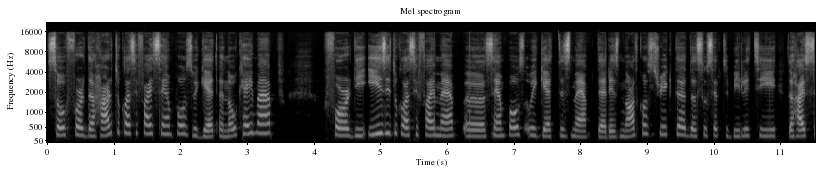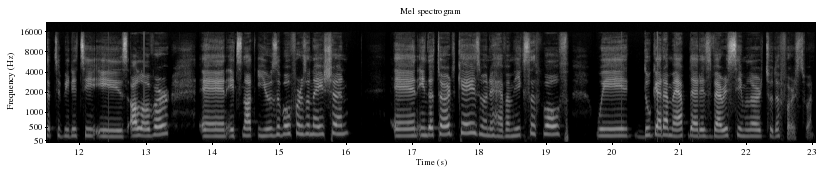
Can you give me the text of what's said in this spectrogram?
So for the hard to classify samples, we get an OK map. For the easy to classify map uh, samples, we get this map that is not constricted. The susceptibility, the high susceptibility is all over, and it's not usable for zonation. And in the third case, when we have a mix of both, we do get a map that is very similar to the first one.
